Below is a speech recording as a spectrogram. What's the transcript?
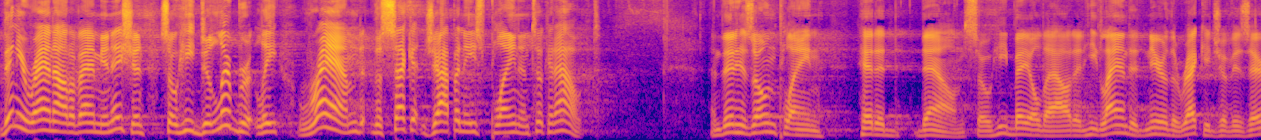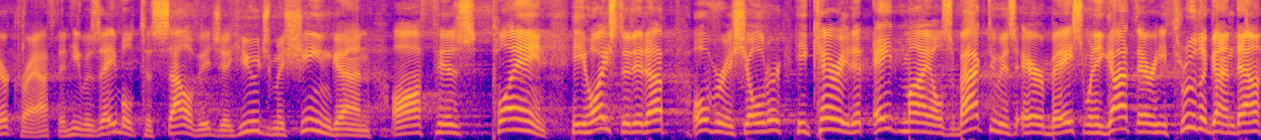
then he ran out of ammunition, so he deliberately rammed the second Japanese plane and took it out. And then his own plane headed down. So he bailed out and he landed near the wreckage of his aircraft and he was able to salvage a huge machine gun off his plane. He hoisted it up over his shoulder. He carried it eight miles back to his air base. When he got there, he threw the gun down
